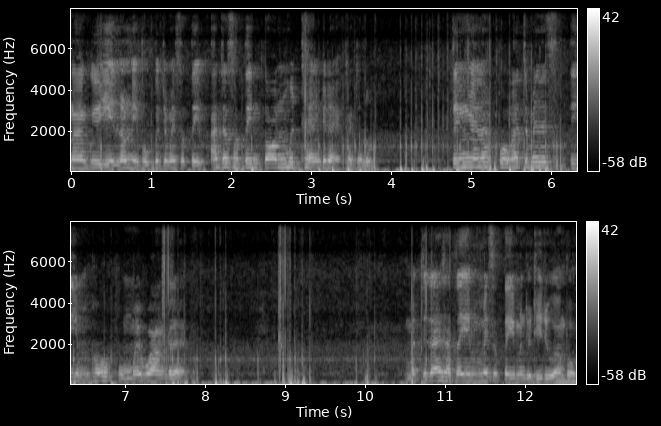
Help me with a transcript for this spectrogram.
น่าก็เย็นแล้วนี่ผมก็จะไม่สตรีม อาจจะสตรีมตอนมืดแทนก็ได้ใครจะรู้แต่ยังไงนะผมอาจจะไม่ได้สตรีม เพราะว่าผมไม่ว่างก็ได้ มันจะได้สตรีมไม่สตรีมมันอยู่ที่ดวงผม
